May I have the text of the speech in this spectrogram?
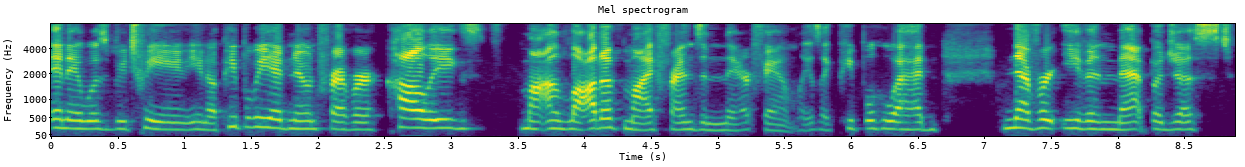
and it was between, you know, people we had known forever, colleagues, my, a lot of my friends and their families, like people who I had never even met, but just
